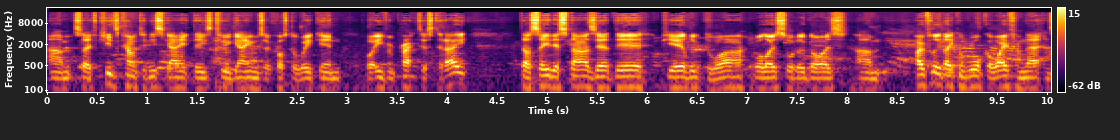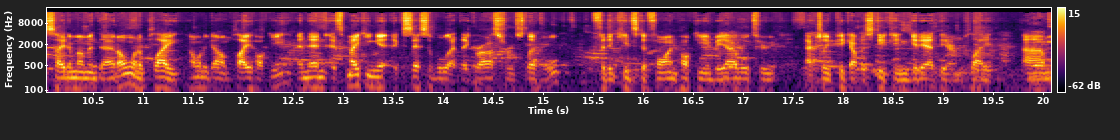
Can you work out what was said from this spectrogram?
Um, so if kids come to this game, these two games across the weekend, or even practice today, they'll see their stars out there, Pierre Luc Dubois, all those sort of guys. Um, hopefully, they can walk away from that and say to mum and dad, "I want to play. I want to go and play hockey." And then it's making it accessible at the grassroots level for the kids to find hockey and be able to actually pick up a stick and get out there and play. Um,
